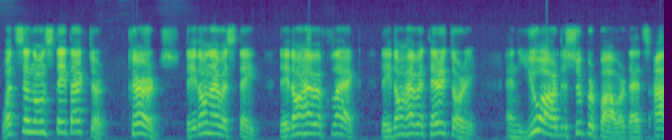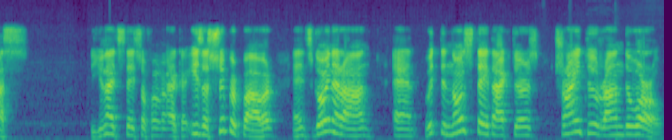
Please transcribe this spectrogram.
What's a non-state actor? Kurds. They don't have a state. They don't have a flag. They don't have a territory. And you are the superpower. That's us. The United States of America is a superpower, and it's going around and with the non-state actors trying to run the world.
